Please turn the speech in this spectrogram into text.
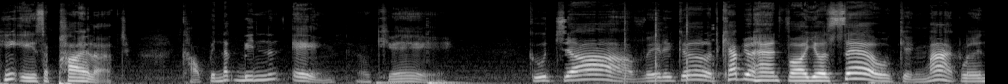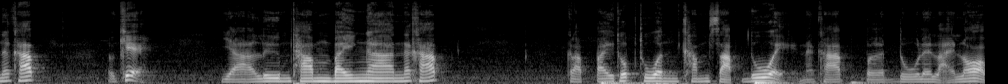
He is a pilot เขาเป็นนักบินนั่นเอง โอเค good job very good clap your hand for yourself เก่งมากเลยนะครับ โอเค อย่าลืมทำใบงานนะครับ กลับไปทบทวนคำศัพท์ด้วยนะครับ เปิดดูหลายๆรอบ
